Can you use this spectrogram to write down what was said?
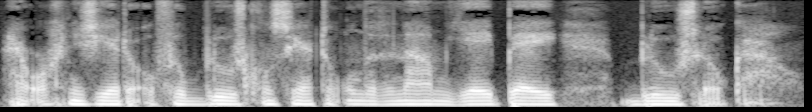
Hij organiseerde ook veel bluesconcerten onder de naam JP Blueslokaal.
